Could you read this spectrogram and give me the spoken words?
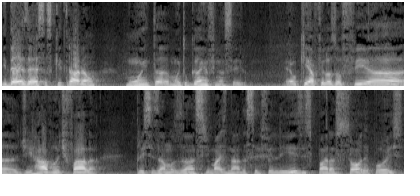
ideias essas que trarão muita, muito ganho financeiro. É o que a filosofia de Harvard fala. Precisamos, antes de mais nada, ser felizes para só depois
